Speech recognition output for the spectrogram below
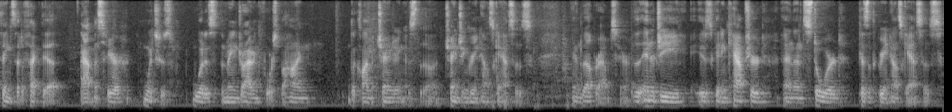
things that affect the atmosphere, which is what is the main driving force behind the climate changing is the changing greenhouse gases in the upper atmosphere. The energy is getting captured and then stored because of the greenhouse gases.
